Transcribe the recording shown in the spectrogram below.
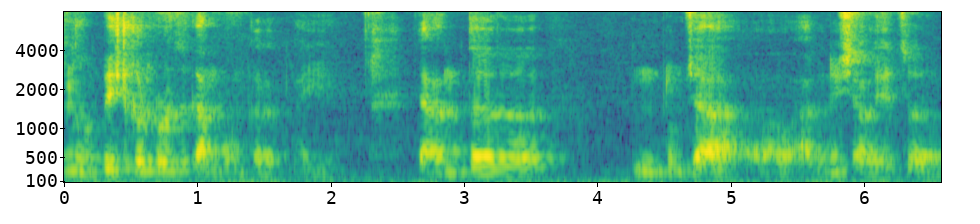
पेस्ट कंट्रोलचं काम कोण करत नाही त्यानंतर तुमच्या अग्निशा ह्याचं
